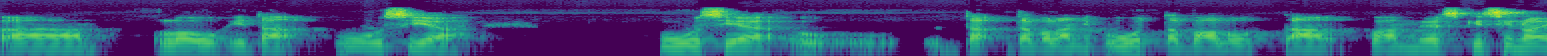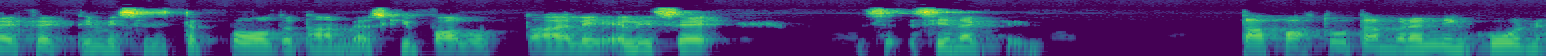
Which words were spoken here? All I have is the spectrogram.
ää, louhita uusia, uusia ta, tavallaan niin uutta valuuttaa, vaan myöskin siinä on efekti, missä sitten poltetaan myöskin valuuttaa. Eli, eli se, siinä tapahtuu tämmöinen niin kuin,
